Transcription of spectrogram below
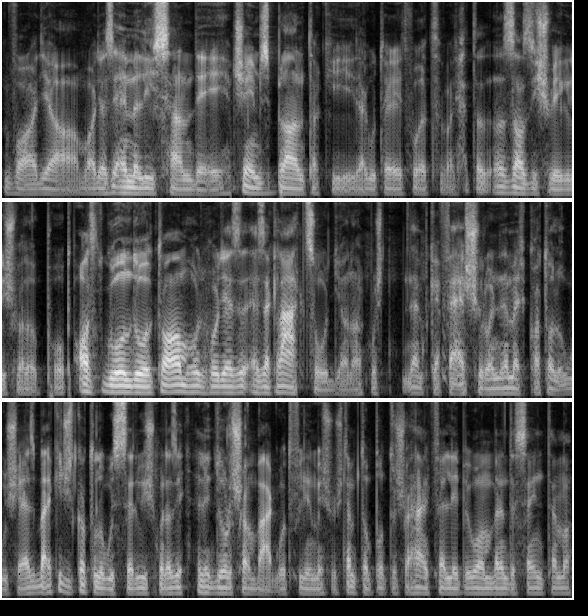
vagy, a, vagy az Emily Sunday, James Blunt, aki legutóbb volt, vagy hát az az is végül is való pop. Azt gondoltam, hogy, hogy ez, ezek látszódjanak. Most nem kell felsorolni, nem egy katalógus ez, bár kicsit katalógusszerű is, mert azért elég gyorsan vágott film, és most nem tudom pontosan hány fellépő van benne, de szerintem a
